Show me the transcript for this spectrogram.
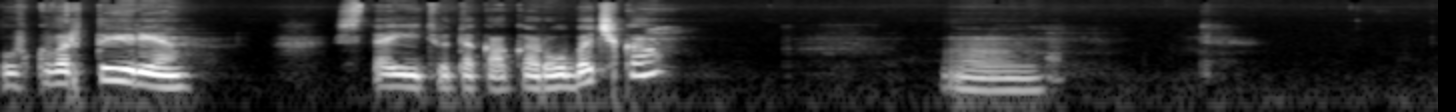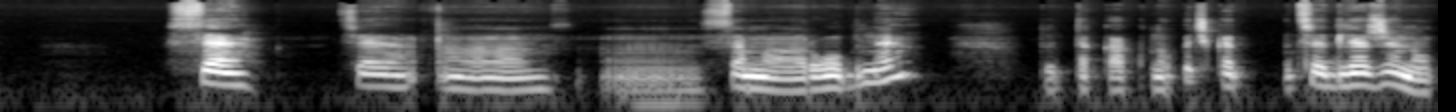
У квартирі стоїть отака коробочка. Все це е, саморобне. Тут така кнопочка. Це для жінок.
